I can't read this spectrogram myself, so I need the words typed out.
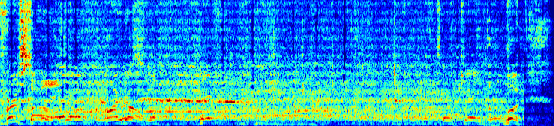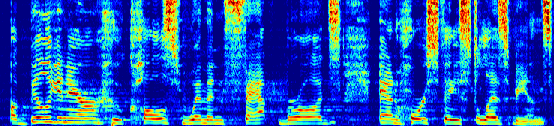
first of all, I know. Look, a billionaire who calls women fat broads and horse faced lesbians.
